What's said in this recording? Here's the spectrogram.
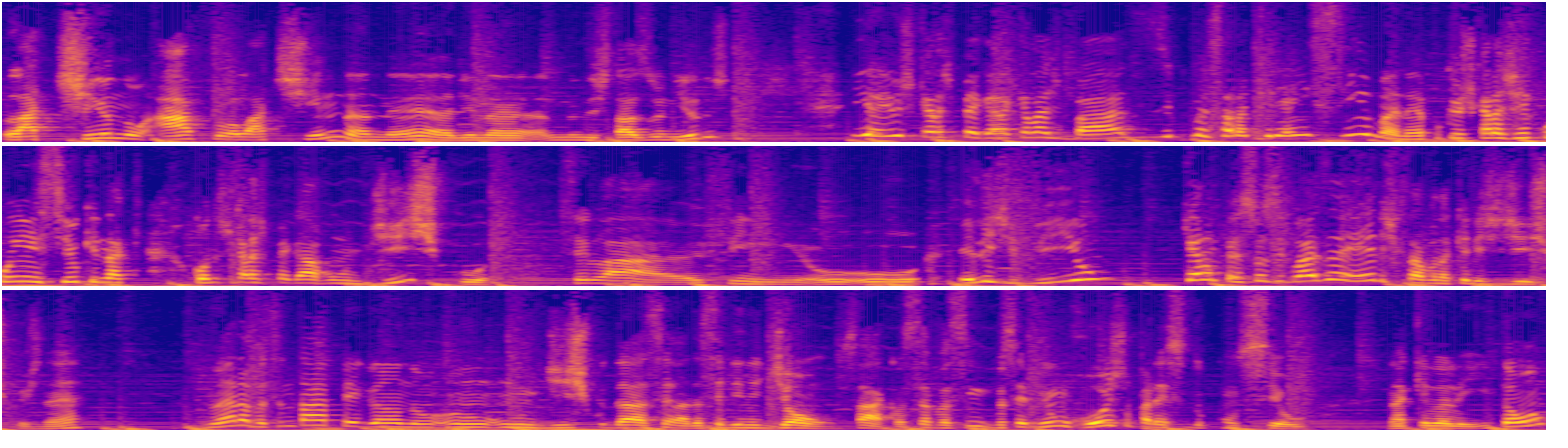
latino, afro-latina, né, ali na, nos Estados Unidos. E aí os caras pegaram aquelas bases e começaram a criar em cima, né? Porque os caras reconheciam que na... quando os caras pegavam um disco, sei lá, enfim, o, o... eles viam que eram pessoas iguais a eles que estavam naqueles discos, né? Não era, você não tava pegando um, um, disco da, sei lá, da Celine Dion, saca? Você assim, você viu um rosto parecido com o seu naquilo ali. Então,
